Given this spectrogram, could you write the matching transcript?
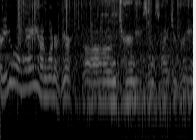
Are you away on one of your long journeys inside your brain?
